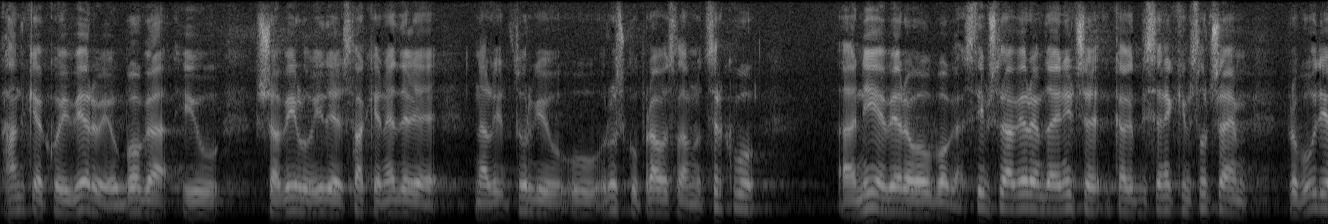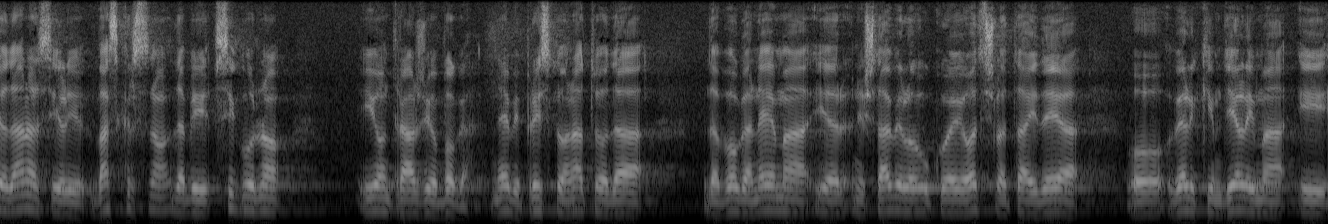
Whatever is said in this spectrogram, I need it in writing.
Handkea koji vjeruje u Boga i u Šavilu ide svake nedelje na liturgiju u Rusku pravoslavnu crkvu, nije vjerovao u Boga. S tim što ja vjerujem da je Niče, kad bi se nekim slučajem probudio danas ili vaskrsno, da bi sigurno i on tražio Boga. Ne bi pristao na to da, da Boga nema, jer ništavilo u kojoj je otišla ta ideja o velikim dijelima i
